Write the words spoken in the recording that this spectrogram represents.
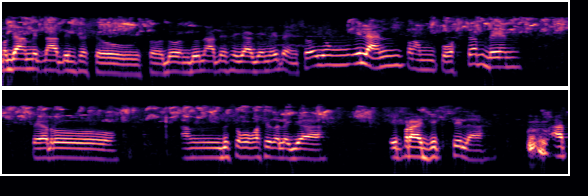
magamit natin sa show. So doon, doon natin siya gagamitin. So yung ilan, pang poster din, Pero ang gusto ko kasi talaga i-project sila at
